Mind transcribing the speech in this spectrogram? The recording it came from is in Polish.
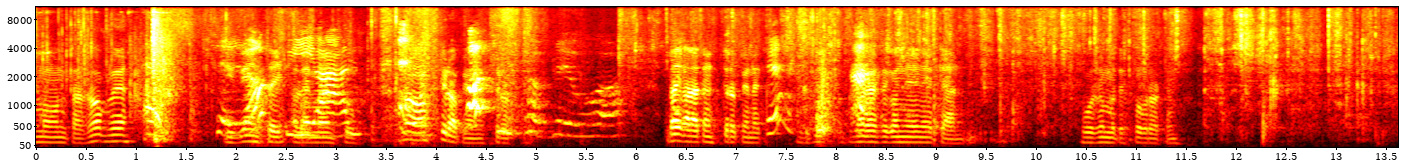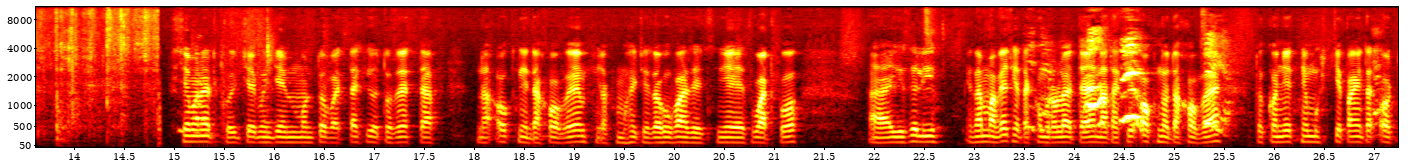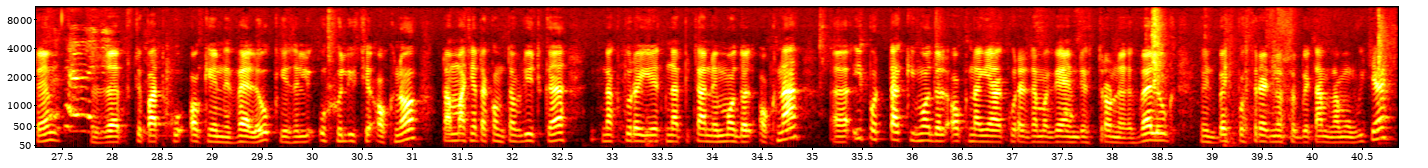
montażowy i więcej elementów. No, styropian, styropian. Daj ale ten styropianek, Ty? gdy zaraz tego nie, nie ten. Włożymy to z powrotem. Siemaneczko, dzisiaj będziemy montować taki oto zestaw na oknie dachowym. Jak możecie zauważyć, nie jest łatwo. Jeżeli zamawiacie taką roletę na takie okno dachowe, to koniecznie musicie pamiętać o tym, że w przypadku okien Velux, jeżeli uchylicie okno, tam macie taką tabliczkę, na której jest napisany model okna e, i pod taki model okna ja akurat zamawiałem ze strony Velux, więc bezpośrednio sobie tam zamówicie.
